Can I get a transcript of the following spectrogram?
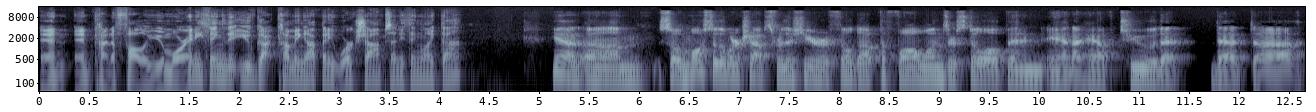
and and kind of follow you more. Anything that you've got coming up? Any workshops? Anything like that? Yeah. Um, so most of the workshops for this year are filled up. The fall ones are still open, and I have two that that uh,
